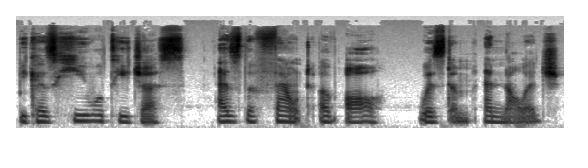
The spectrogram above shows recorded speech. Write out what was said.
because He will teach us as the fount of all wisdom and knowledge.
